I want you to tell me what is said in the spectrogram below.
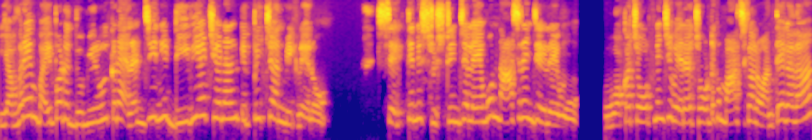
ఎవరేం భయపడొద్దు. మీరు ఇక్కడ ఎనర్జీని డీవియేట్ చేయడానికి టిప్పించాను మీకు నేను. శక్తిని సృష్టించలేము నాశనం చేయలేము. ఒక చోటు నుంచి వేరే చోటుకు మార్చగలం. అంతే కదా?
